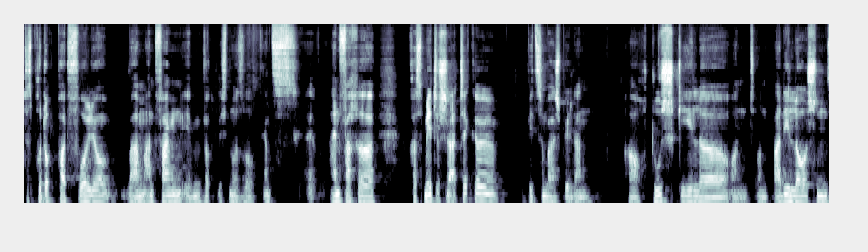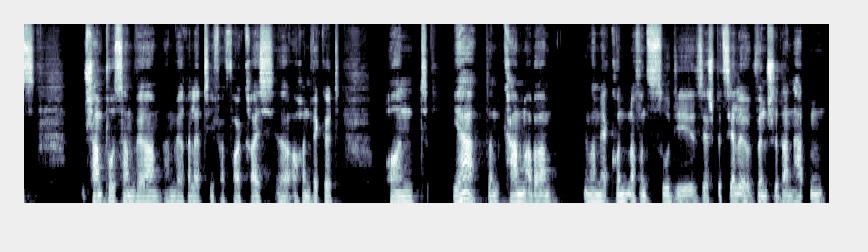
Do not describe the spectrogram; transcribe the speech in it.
das Produktportfolio war am Anfang eben wirklich nur so ganz äh, einfache kosmetische Artikel, wie zum Beispiel dann auch Duschgele und, und Bodylotions. Shampoos haben wir, haben wir relativ erfolgreich äh, auch entwickelt. Und ja, dann kamen aber immer mehr Kunden auf uns zu, die sehr spezielle Wünsche dann hatten,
